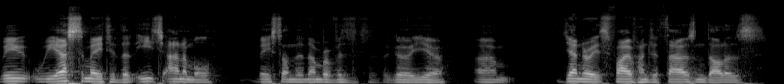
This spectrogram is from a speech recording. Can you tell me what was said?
we we estimated that each animal, based on the number of visitors that go a year, um, generates five hundred thousand dollars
